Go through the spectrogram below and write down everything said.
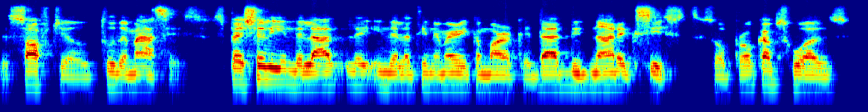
the soft gel, to the masses, especially in the in the Latin American market that did not exist. So Procaps was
